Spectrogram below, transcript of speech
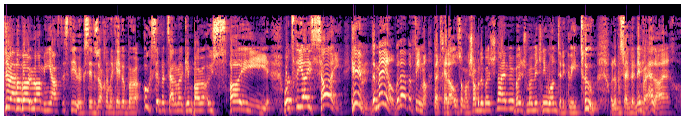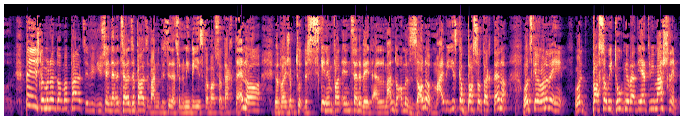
The Rabba Bo, Rami asked the steer, Ksiv, Zochon, a Keva, Boram, Uksiv, Betzalam, Kim, Boram, Usoi. What's the Isai? Him, the male, without the female. But Chela also, Makshav, the Boshnaim, the Boshnaim, wanted to create two. Or the Pesach, the Nibra, Ela, if you say that it's a parts of Anu that's what I mean. The Bansham took the skin in front instead of it. What's going on over here? What boss are we talking about? They had to be mashlim.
